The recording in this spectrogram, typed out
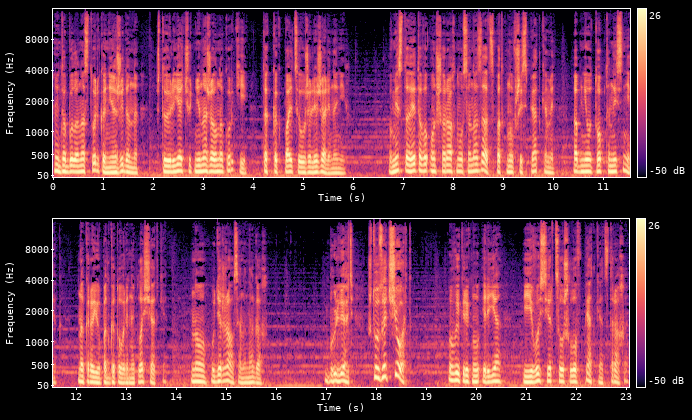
Это было настолько неожиданно, что Илья чуть не нажал на курки, так как пальцы уже лежали на них. Вместо этого он шарахнулся назад, споткнувшись пятками об неутоптанный снег – на краю подготовленной площадки, но удержался на ногах. «Блядь, что за черт?» Выкрикнул Илья, и его сердце ушло в пятки от страха.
